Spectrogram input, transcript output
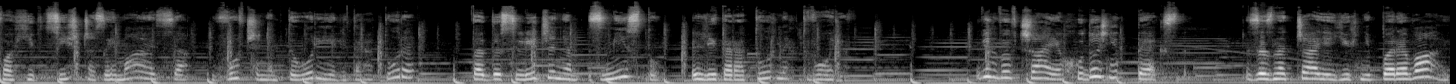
фахівці, що займаються вивченням теорії літератури та дослідженням змісту літературних творів. Він вивчає художні тексти, зазначає їхні переваги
